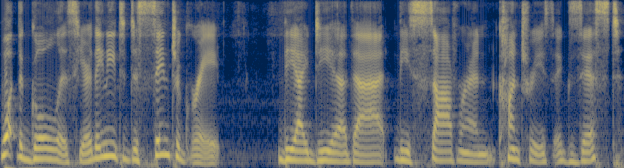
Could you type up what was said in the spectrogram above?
what the goal is here they need to disintegrate the idea that these sovereign countries exist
